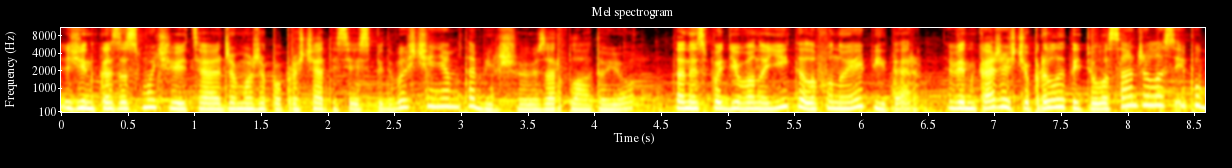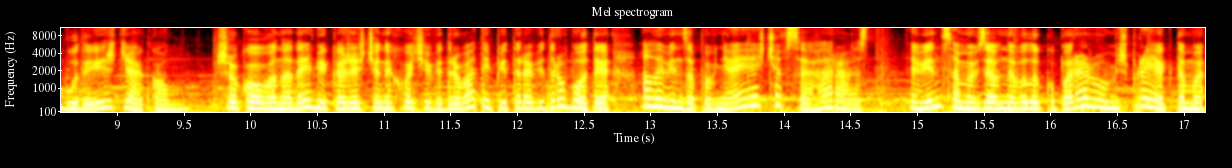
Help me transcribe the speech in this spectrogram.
Жінка засмучується, адже може попрощатися із підвищенням та більшою зарплатою. Та несподівано їй телефонує Пітер. Він каже, що прилетить у Лос-Анджелес і побуде із Джеком. Шокована Дебі каже, що не хоче відривати Пітера від роботи, але він запевняє, що все гаразд. Він саме взяв невелику перерву між проєктами,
